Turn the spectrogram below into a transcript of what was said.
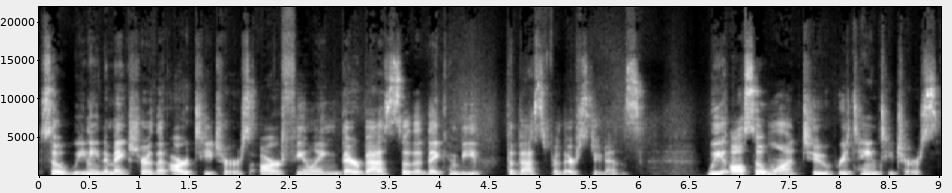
So we need to make sure that our teachers are feeling their best so that they can be the best for their students. We also want to retain teachers.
